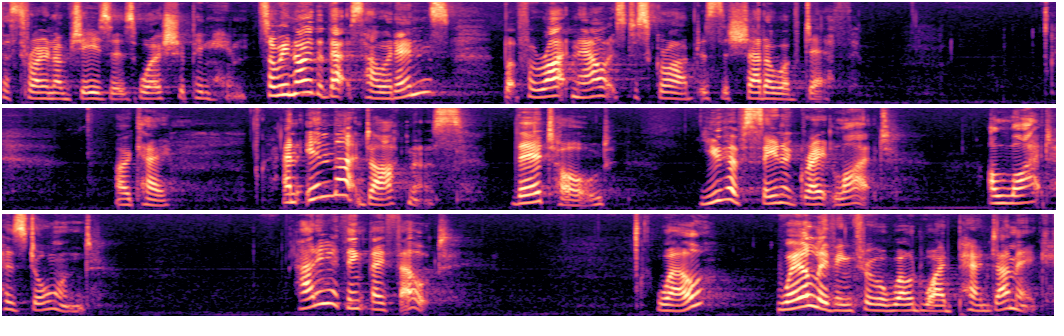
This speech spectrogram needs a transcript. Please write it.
the throne of Jesus, worshipping him. So we know that that's how it ends, but for right now, it's described as the shadow of death. Okay, and in that darkness, they're told, You have seen a great light. A light has dawned. How do you think they felt? Well, we're living through a worldwide pandemic,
